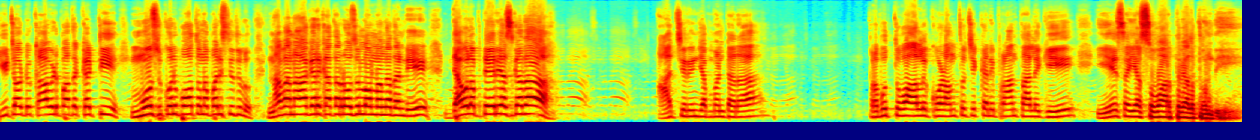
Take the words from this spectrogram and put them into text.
ఇటు కావిడి పాత కట్టి మోసుకొని పోతున్న పరిస్థితులు. నవనాగరికత రోజుల్లో ఉన్నాం కదండి. డెవలప్డ్ ఏరియాస్ కదా. ఆశ్చర్యం చెప్పమంటారా? ప్రభుత్వాలు కూడా అంతు చిక్కని ప్రాంతాలకి ఏసయ్య సువార్త వెళుతుంది.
